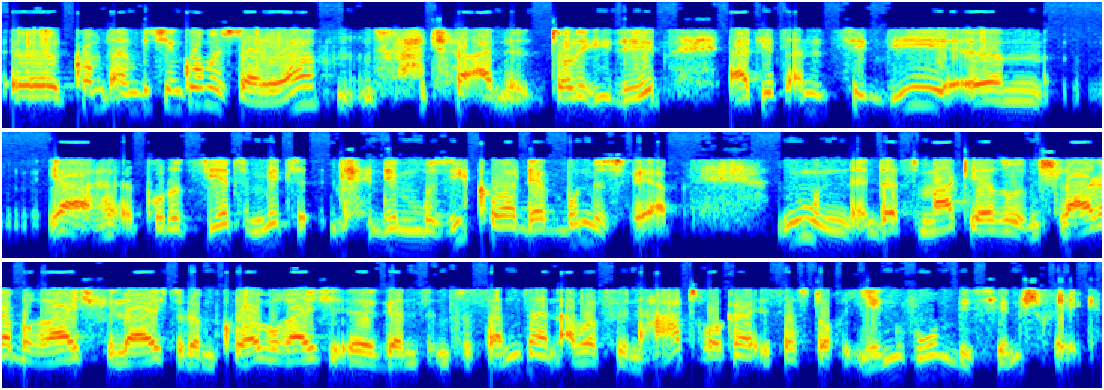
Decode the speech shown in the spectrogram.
äh, kommt ein bisschen komisch daher, hatte eine tolle Idee. Er hat jetzt eine CD ähm, ja, produziert mit dem Musikchor der Bundeswehr. Nun, das mag ja so im Schlagerbereich vielleicht oder im Chorbereich äh, ganz interessant sein, aber für einen Hardrocker ist das doch irgendwo ein bisschen schräg.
